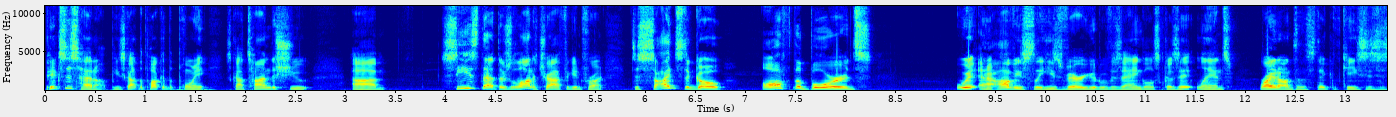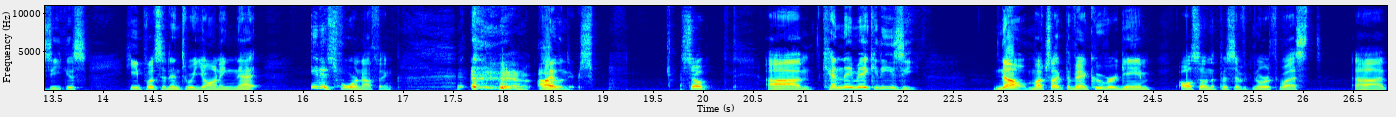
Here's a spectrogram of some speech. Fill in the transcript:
picks his head up. He's got the puck at the point. He's got time to shoot. Um, sees that there's a lot of traffic in front. Decides to go off the boards. With, obviously, he's very good with his angles because it lands right onto the stick of Casey Cizikas. He puts it into a yawning net. It is 4 nothing. Islanders. So, um, can they make it easy? No, much like the Vancouver game also in the Pacific Northwest. Uh,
